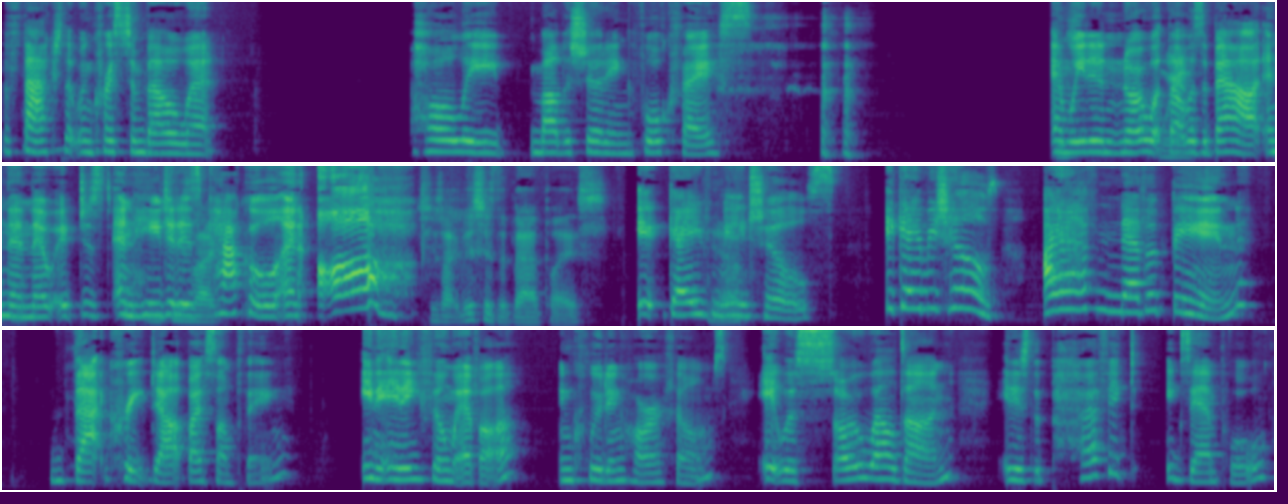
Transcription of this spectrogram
the fact that when Kristen Bell went, holy mother shirting fork face. and we didn't know what that was about. And then there it just and he did his like- cackle and oh She's like, "This is the bad place." it gave me chills. It gave me chills. I have never been that creeped out by something in any film ever, including horror films. It was so well done. It is the perfect example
